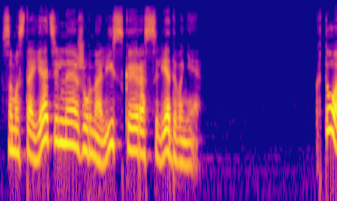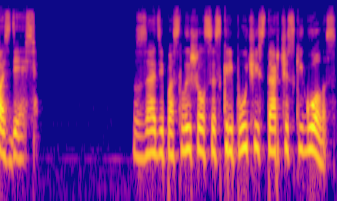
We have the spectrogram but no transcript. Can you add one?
Самостоятельное журналистское расследование. «Кто здесь?» Сзади послышался скрипучий старческий голос.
